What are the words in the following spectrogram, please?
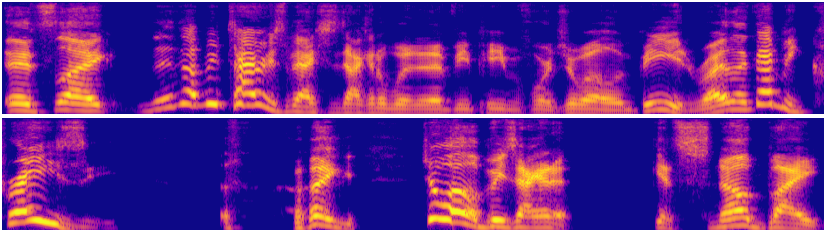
it's like, I mean, Tyrese Maxey's not going to win an MVP before Joel Embiid, right? Like, that'd be crazy. like, Joel Embiid's not going to get snubbed by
